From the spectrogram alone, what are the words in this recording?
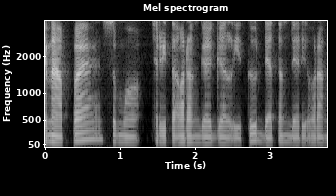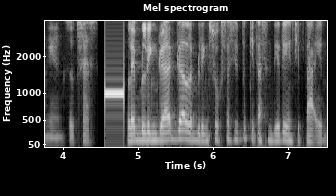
Kenapa semua cerita orang gagal itu datang dari orang yang sukses? Labeling gagal, labeling sukses itu kita sendiri yang ciptain.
